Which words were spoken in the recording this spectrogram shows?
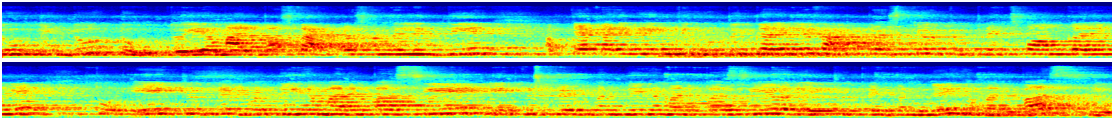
two into two तो ये हमारे पास फैक्टर्स हमने लिख दिए। क्या करेंगे? इनकी ग्रुपिंग करेंगे फैक्टर्स की और ट्रिपलेट्स फॉर्म करेंगे। तो एक ट्रिपलेट बन गई हमारे पास ये, एक ट्रिपलेट बन गई हमारे पास ये और एक ट्रिपलेट बन गई हमारे पास ये।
